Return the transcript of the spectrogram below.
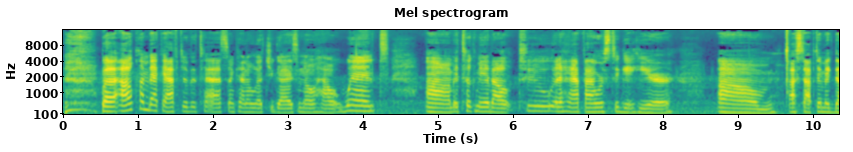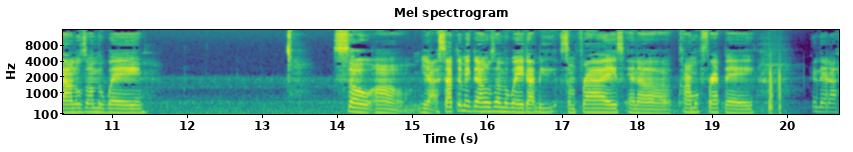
but I'll come back after the test and kind of let you guys know how it went. Um, it took me about two and a half hours to get here. Um, I stopped at McDonald's on the way. So, um, yeah, I stopped at McDonald's on the way, got me some fries and a caramel frappe. And then I,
